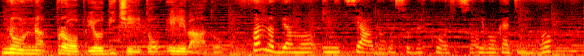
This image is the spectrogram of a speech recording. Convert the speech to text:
non proprio di ceto elevato. Quando abbiamo iniziato questo percorso evocativo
